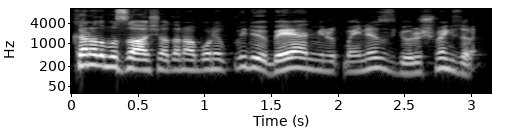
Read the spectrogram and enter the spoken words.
Kanalımıza aşağıdan abone olup videoyu beğenmeyi unutmayınız. Görüşmek üzere.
